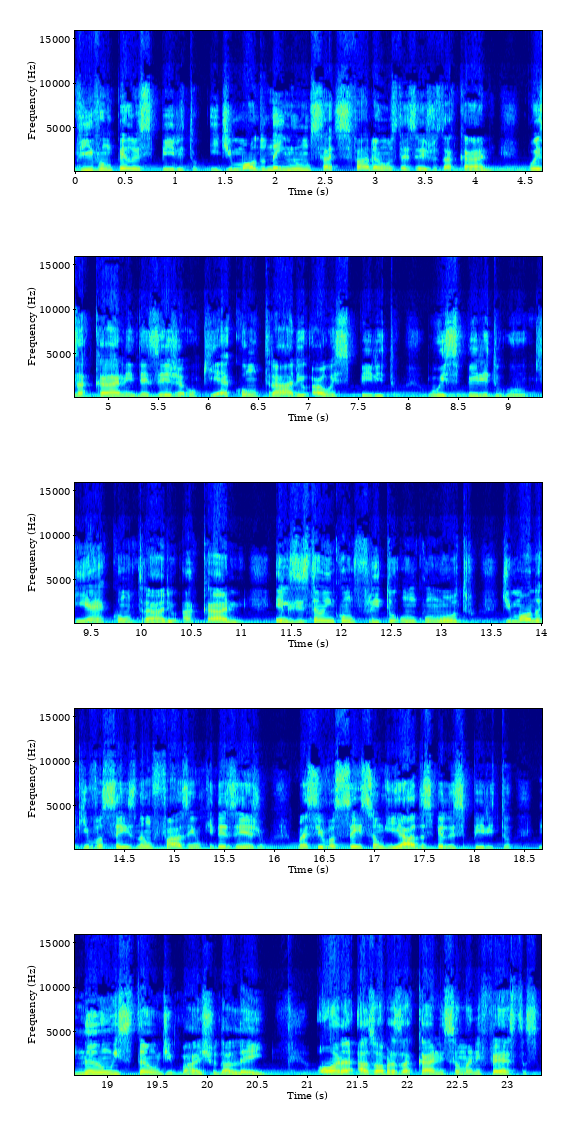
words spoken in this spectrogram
Vivam pelo Espírito e de modo nenhum satisfarão os desejos da carne, pois a carne deseja o que é contrário ao Espírito, o Espírito o que é contrário à carne. Eles estão em conflito um com o outro, de modo que vocês não fazem o que desejam, mas se vocês são guiados pelo Espírito, não estão debaixo da lei. Ora, as obras da carne são manifestas:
